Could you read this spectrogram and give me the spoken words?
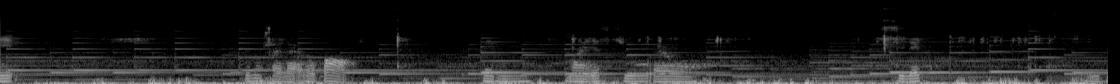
นี้ไม่ต้องใช้แล้วแล้วก็เป็น MySQL select db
